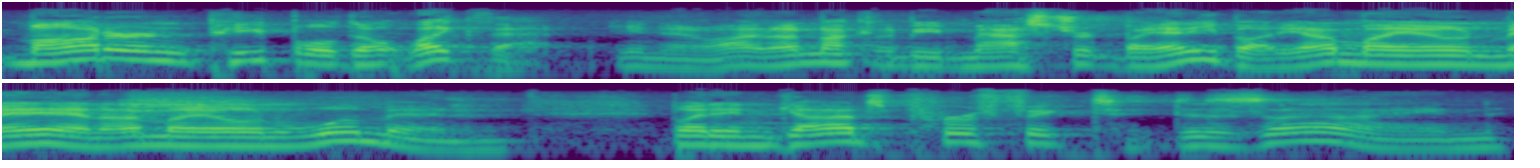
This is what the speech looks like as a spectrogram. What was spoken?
Modern people don't like that. You know, I'm not going to be mastered by anybody. I'm my own man, I'm my own woman. But in God's perfect design,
